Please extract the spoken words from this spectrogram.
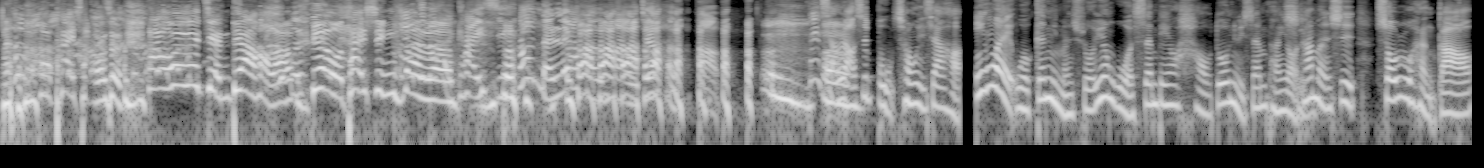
太长了，是他会不会剪掉？好了，因为我太兴奋了，很开心，他能量很满，我觉得很棒。但小雨老师补充一下哈，因为我跟你们说，因为我身边有好多女生朋友，她们是收入很高，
